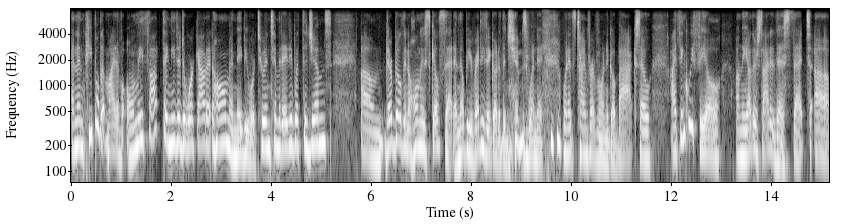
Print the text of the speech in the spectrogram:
And then people that might have only thought they needed to work out at home and maybe were too intimidated with the gyms, um, they're building a whole new skill set and they'll be ready to go to the gyms when it when it's time for everyone to go back. So I think we feel on the other side of this that uh,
